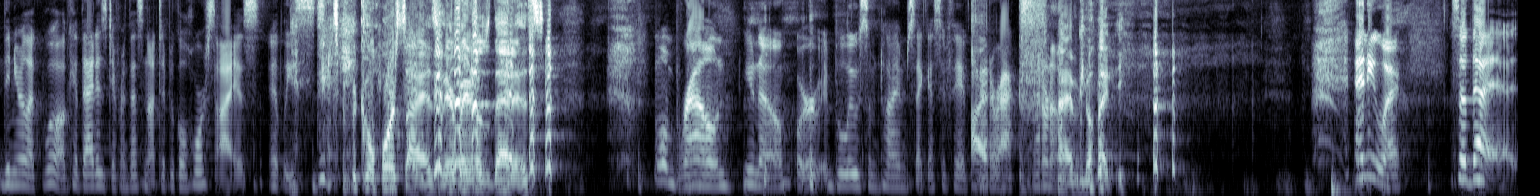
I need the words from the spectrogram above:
then you're like well okay that is different that's not typical horse eyes at least typical horse eyes everybody knows what that is well brown you know or blue sometimes i guess if they have cataracts i, I don't know i have no idea anyway so that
